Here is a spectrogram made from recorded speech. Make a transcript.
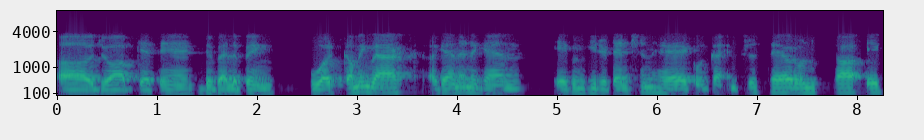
uh, जो आप कहते हैं developing who are coming back again and again एक उनकी retention है एक उनका interest है और उनका एक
